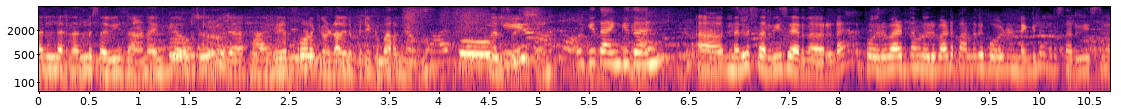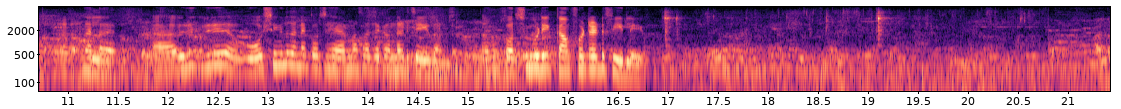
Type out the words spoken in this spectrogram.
നല്ല നല്ല സർവീസാണ് എനിക്ക് കുറച്ച് ഹെയർ ഫോളൊക്കെ ഉണ്ട്. അതിനെപ്പറ്റിയൊക്കെ പറഞ്ഞു തന്നു. Okay okay thank you then നല്ല സർവീസ് ആയിരുന്നു അവരുടെ. അപ്പോൾ ഒരുപാട് നമ്മൾ ഒരുപാട് പാർലറിൽ പോയിട്ടുണ്ടെങ്കിലും അവരുടെ സർവീസ് നല്ലതായിരുന്നു. ഒരു ഇവർ വാഷിങ്ങിൽ തന്നെ കുറച്ച് ഹെയർ മസാജൊക്കെ നന്നായിട്ട് ചെയ്യുന്നുണ്ട് നമുക്ക് കുറച്ചും കൂടി കംഫർട്ടായിട്ട് ഫീൽ ചെയ്യും. അല്ല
